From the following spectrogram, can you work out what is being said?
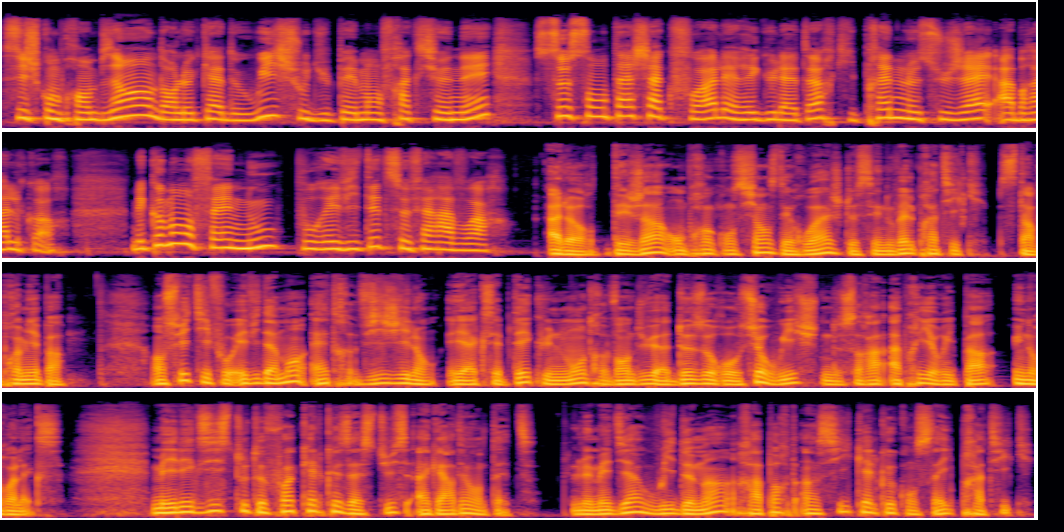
Si je comprends bien, dans le cas de Wish ou du paiement fractionné, ce sont à chaque fois les régulateurs qui prennent le sujet à bras le corps. Mais comment on fait, nous, pour éviter de se faire avoir? Alors déjà, on prend conscience des rouages de ces nouvelles pratiques. C'est un premier pas. Ensuite, il faut évidemment être vigilant et accepter qu'une montre vendue à 2 euros sur Wish ne sera a priori pas une Rolex. Mais il existe toutefois quelques astuces à garder en tête. Le média Oui Demain rapporte ainsi quelques conseils pratiques,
